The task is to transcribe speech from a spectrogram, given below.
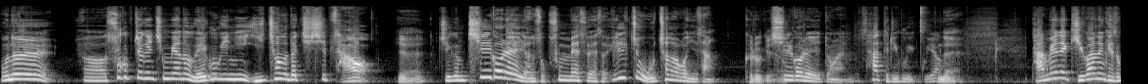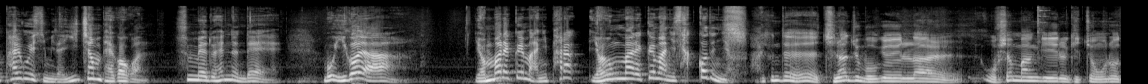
오늘 어, 수급적인 측면은 외국인이 2,574억. 예. 지금 7거래 연속 순매수해서 1조 5천억 원 이상 그러게요. 7거래 동안 사들이고 있고요. 네. 반면에 기관은 계속 팔고 있습니다. 2,100억 원 순매도 했는데 뭐 이거야 연말에 꽤 많이 팔아 연말에 꽤 많이 샀거든요. 아 근데 지난주 목요일 날 옵션 만기를 기점으로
